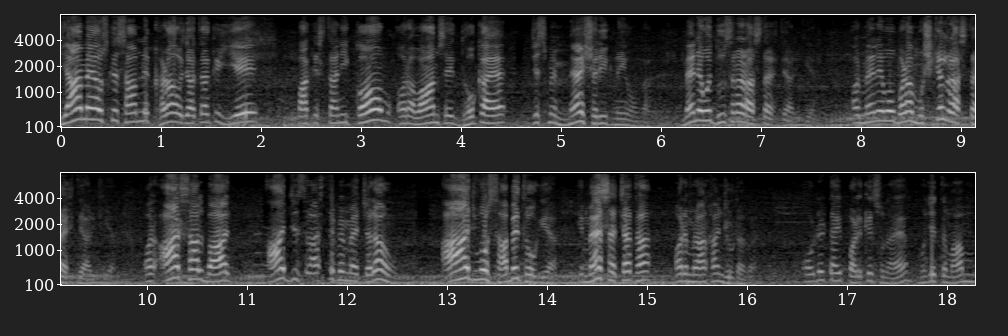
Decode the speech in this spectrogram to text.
या मैं उसके सामने खड़ा हो जाता कि ये पाकिस्तानी कौम और आवाम से एक धोखा है जिसमें मैं शरीक नहीं होगा मैंने वो दूसरा रास्ता इख्तियार किया और मैंने वो बड़ा मुश्किल रास्ता इख्तियार किया। और आठ साल बाद, आज जिस रास्ते पे मैं चला हूँ आज वो साबित हो गया कि मैं सच्चा था और इमरान खान झूठा था। ऑर्डर टाइप पढ़ के सुनाया। मुझे तमाम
